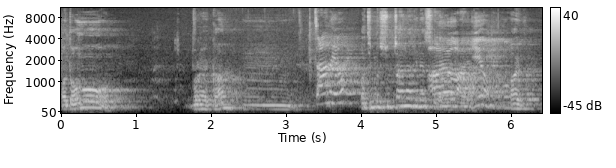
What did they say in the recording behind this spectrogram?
어, 너무 뭐랄까 음, 짜네요? 어, 뒷모습 좀 짠하긴 했어요. 아유, 아니에요. 아,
